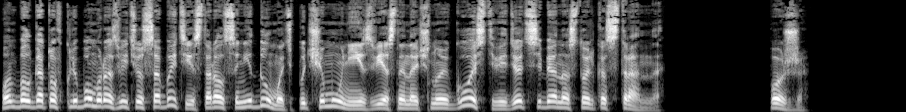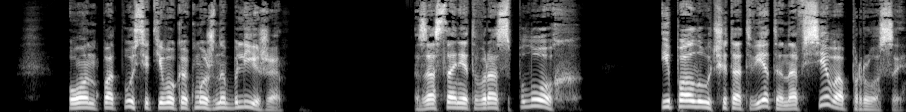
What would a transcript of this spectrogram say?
Он был готов к любому развитию событий и старался не думать, почему неизвестный ночной гость ведет себя настолько странно. Позже. Он подпустит его как можно ближе, застанет врасплох и получит ответы на все вопросы.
